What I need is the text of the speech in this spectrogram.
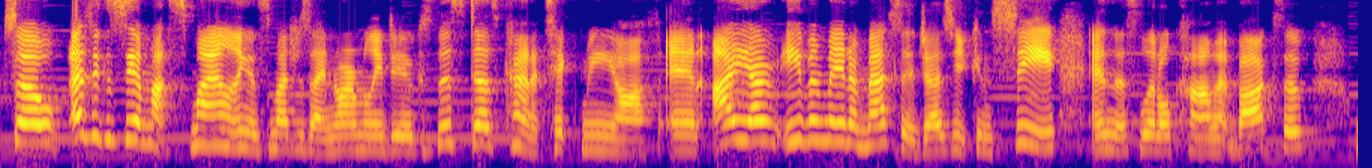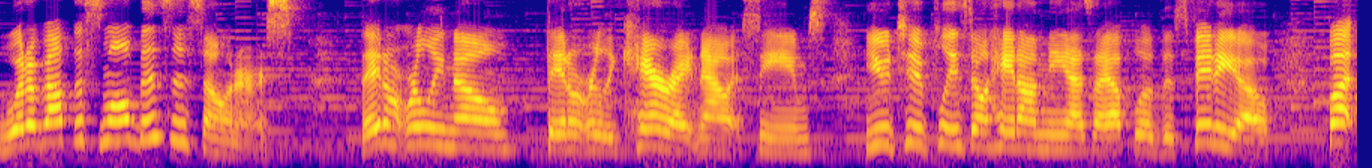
So as you can see, I'm not smiling as much as I normally do because this does kind of tick me off. And I even made a message, as you can see in this little comment box of what about the small business owners? They don't really know, they don't really care right now it seems. YouTube, please don't hate on me as I upload this video, but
